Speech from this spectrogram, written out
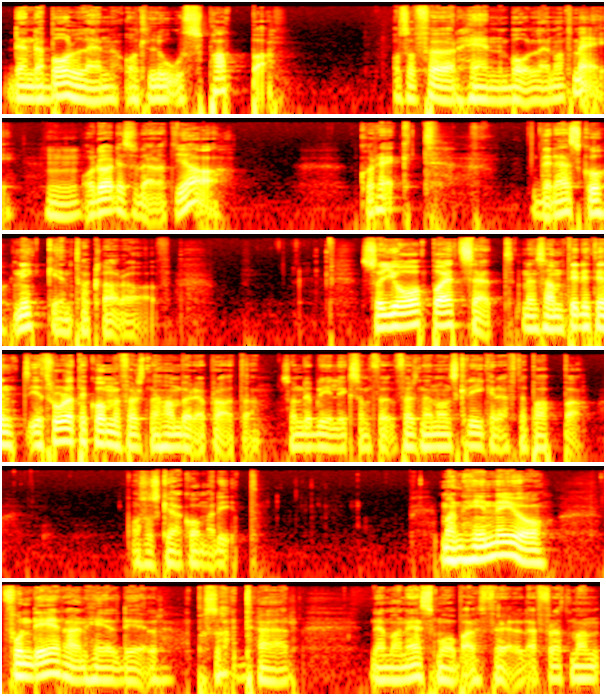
den där bollen åt Los pappa? Och så för hen bollen åt mig. Mm. Och då är det sådär att ja, korrekt. Det där skulle Nicky inte ha klarat av. Så jo, på ett sätt. Men samtidigt inte, jag tror att det kommer först när han börjar prata. Som det blir liksom för, först när någon skriker efter pappa. Och så ska jag komma dit. Man hinner ju fundera en hel del på sånt där när man är småbarnsförälder. För att man,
